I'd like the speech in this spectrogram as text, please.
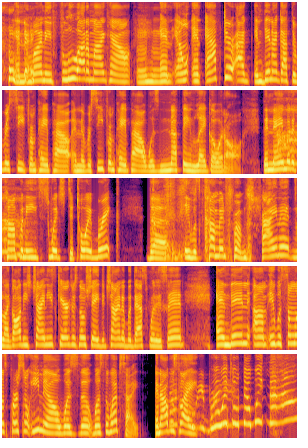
And the money flew out of my account. Mhm. And and after I and then I got the receipt from PayPal, and the receipt from PayPal was nothing Lego at all. The name of the company switched to Toy Brick. The it was coming from China, like all these Chinese characters. No shade to China, but that's what it said. And then um, it was someone's personal email was the was the website, and I was Not like, Toy wait, Brick. wait, no, wait, now how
